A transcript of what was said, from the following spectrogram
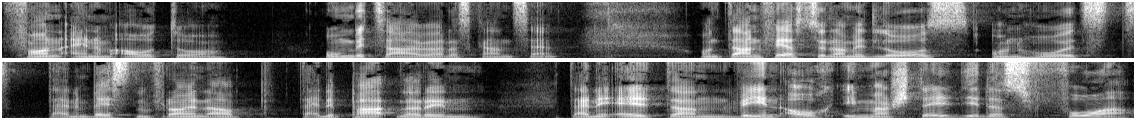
von einem Auto, unbezahlbar das Ganze, und dann fährst du damit los und holst deinen besten Freund ab, deine Partnerin, deine Eltern, wen auch immer. Stell dir das vor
